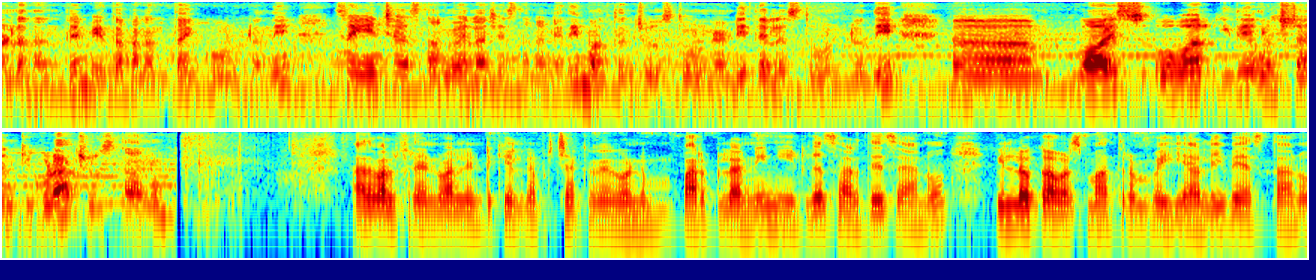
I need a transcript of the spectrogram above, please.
ఉండదు అంతే మిగతా పని అంతా ఎక్కువ ఉంటుంది. సో ఏం చేస్తాను ఎలా చేస్తాను అనేది మొత్తం చూస్తూ ఉండండి తెలుస్తూ ఉంటుంది. వాయిస్ ఓవర్ ఇదే ఉంచడానికి కూడా చూస్తాను. అది వాళ్ళ ఫ్రెండ్ వాళ్ళ ఇంటికి వెళ్ళినప్పుడు చక్కగా కొన్ని పరుపులన్నీ నీట్గా సర్దేశాను. పిల్లో కవర్స్ మాత్రం వెయ్యాలి వేస్తాను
